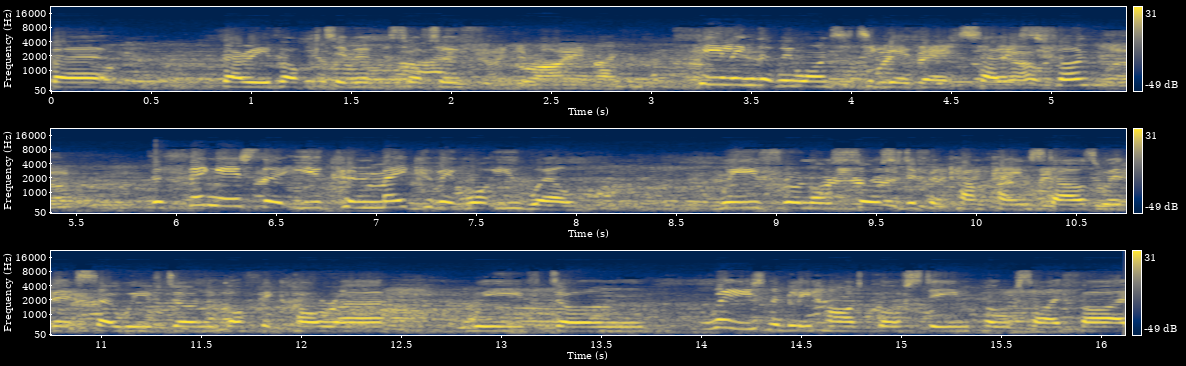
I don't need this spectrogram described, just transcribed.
but very evocative of the sort of feeling that we wanted to give it. So it's fun. The thing is that you can make of it what you will. We've run all sorts of different campaign styles with it. So we've done gothic horror, we've done reasonably hardcore steampunk sci-fi.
